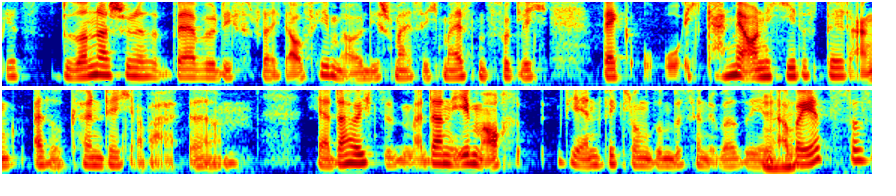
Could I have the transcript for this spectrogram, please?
jetzt besonders schön wäre, würde ich es vielleicht aufheben, aber die schmeiße ich meistens wirklich weg. Oh, ich kann mir auch nicht jedes Bild an, also könnte ich, aber ähm, ja, da habe ich dann eben auch die Entwicklung so ein bisschen übersehen. Aber jetzt das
